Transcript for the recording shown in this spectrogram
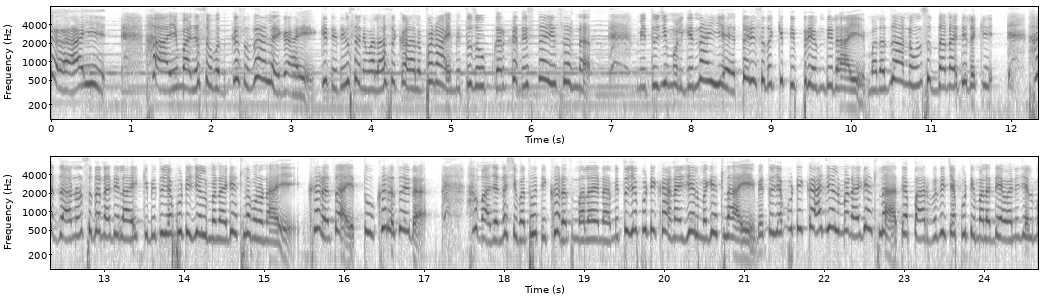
आई आई माझ्यासोबत कसं झालंय का आई? किती दिवसांनी मला असं कळालं पण आई मी तुझा उपकार कधीच नाही सरणार मी तुझी मुलगी नाहीये तरी सुद्धा किती प्रेम दिलं आहे मला जाणवून सुद्धा नाही दिलं की जाणून सुद्धा नाही दिलं आहे की मी तुझ्या फुटी जन्म नाही घेतला म्हणून आहे खरंच आहे तू खरंच आहे ना? माझ्या नशिबात होती खरंच मला आहे ना मी तुझ्या पुटी का नाही जन्म घेतला आहे मी तुझ्या पुटी का जन्म नाही घेतला? त्या पार्वतीच्या पुटी मला देवाने जन्म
